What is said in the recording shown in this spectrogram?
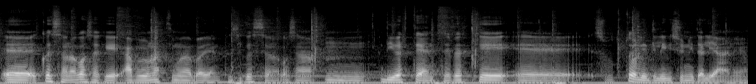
eh, questa è una cosa che apro un attimo una parentesi, questa è una cosa mh, mm, divertente perché eh, soprattutto le televisioni italiane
